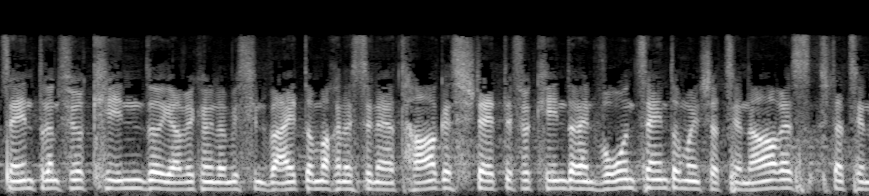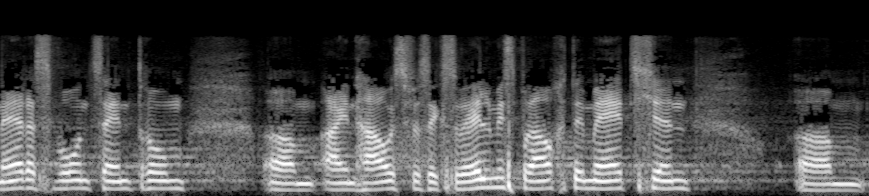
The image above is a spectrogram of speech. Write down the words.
Zentren für Kinder. Ja, wir können ein bisschen weitermachen. Es ist eine Tagesstätte für Kinder, ein Wohnzentrum, ein stationäres, stationäres Wohnzentrum, ähm, ein Haus für sexuell missbrauchte Mädchen, ähm,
